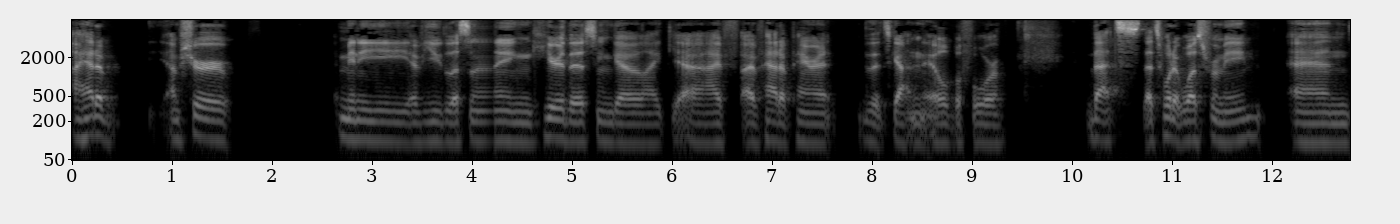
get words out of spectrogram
I had a, I'm sure many of you listening hear this and go like, yeah, I've I've had a parent that's gotten ill before. That's that's what it was for me and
